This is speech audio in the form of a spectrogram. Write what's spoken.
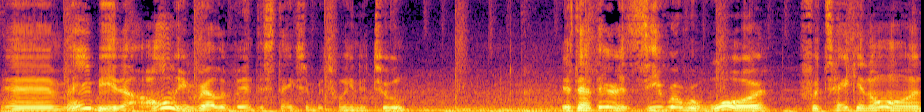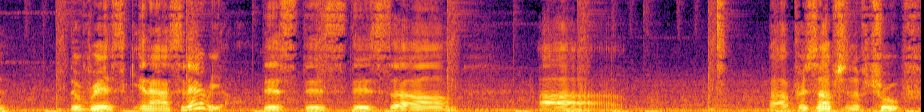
and maybe the only relevant distinction between the two is that there is zero reward for taking on the risk in our scenario. This this this um, uh, uh, presumption of truth.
